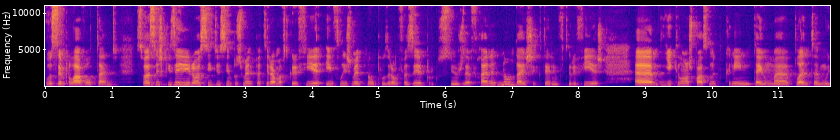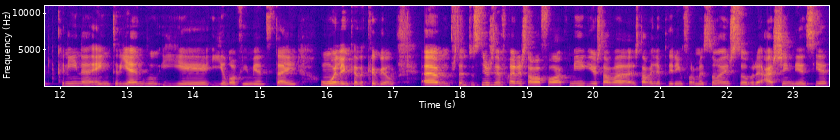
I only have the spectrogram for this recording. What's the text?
vou sempre lá voltando. Se vocês quiserem ir ao sítio simplesmente para tirar uma fotografia, infelizmente não o poderão fazer porque o Sr. José Ferreira não deixa que terem fotografias. Uh, e aquilo é um espaço muito pequenino, tem uma planta muito pequenina, é em triângulo e, é, e ele obviamente tem um olho em cada cabelo. Um, portanto, o Sr. José Ferreira estava a falar comigo e eu estava-lhe estava a pedir informações sobre a ascendência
